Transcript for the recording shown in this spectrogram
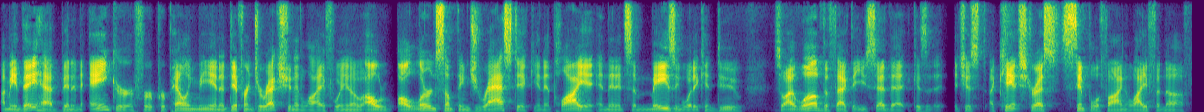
I mean, they have been an anchor for propelling me in a different direction in life. When you know, I'll I'll learn something drastic and apply it, and then it's amazing what it can do. So I love the fact that you said that because it, just I can't stress simplifying life enough.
